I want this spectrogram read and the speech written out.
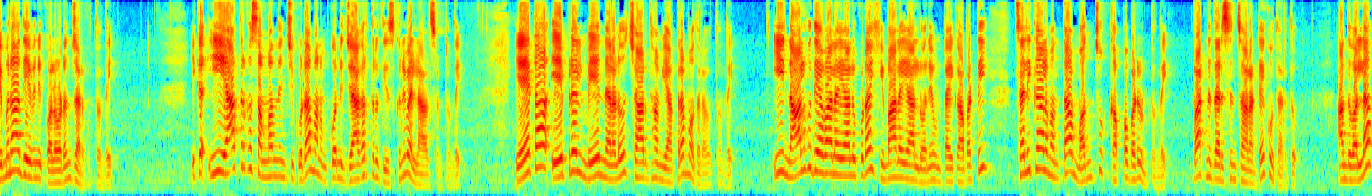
యమునాదేవిని కొలవడం జరుగుతుంది. ఇక ఈ యాత్రకు సంబంధించి కూడా మనం కొన్ని జాగ్రత్తలు తీసుకుని వెళ్ళాల్సి ఉంటుంది. ఏటా ఏప్రిల్ మే నెలలో చార్ధామ్ యాత్ర మొదలవుతుంది. ఈ నాలుగు దేవాలయాలు కూడా హిమాలయాల్లోనే ఉంటాయి కాబట్టి చలికాలమంతా మంచు కప్పబడి ఉంటుంది. వాటిని దర్శించాలంటే కుదరదు. అందువల్ల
